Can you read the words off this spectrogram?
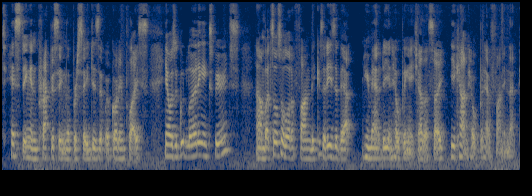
testing and practicing the procedures that we've got in place. You know, it was a good learning experience, um, but it's also a lot of fun because it is about humanity and helping each other. So you can't help but have fun in that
